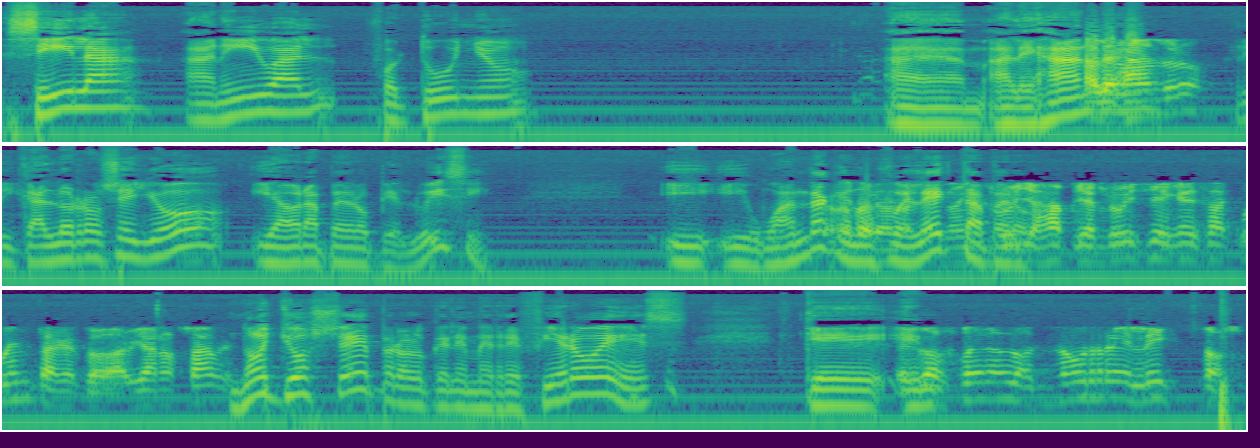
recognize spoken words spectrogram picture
Sila, Aníbal, Fortuño, Alejandro, Alejandro, Ricardo Rosselló y ahora Pedro Pierluisi y, y Wanda que no fue electa. No pero a Pierluisi en esa cuenta que todavía no sabe. No, yo sé, pero lo que me refiero es que... Esos fueron los no reelectos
